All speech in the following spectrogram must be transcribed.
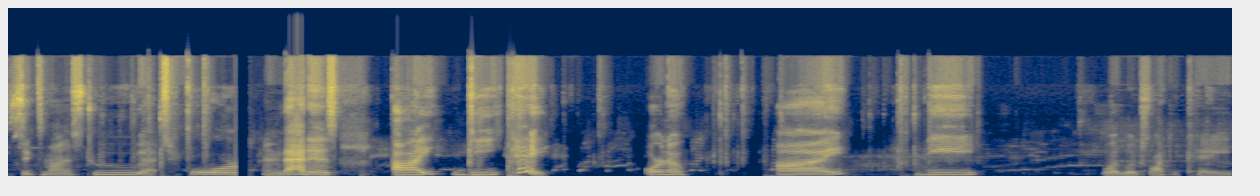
Six minus two, that's four. And that is I D K. Or no. I D what looks like a K.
